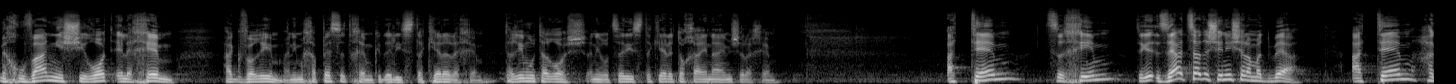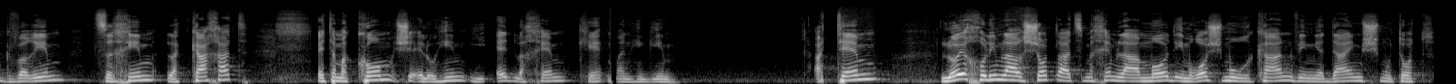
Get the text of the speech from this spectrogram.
מכוון ישירות אליכם, הגברים, אני מחפש אתכם כדי להסתכל עליכם. תרימו את הראש, אני רוצה להסתכל לתוך העיניים שלכם. אתם צריכים, זה הצד השני של המטבע. אתם, הגברים, צריכים לקחת את המקום שאלוהים ייעד לכם כמנהיגים. אתם לא יכולים להרשות לעצמכם לעמוד עם ראש מורכן ועם ידיים שמוטות.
